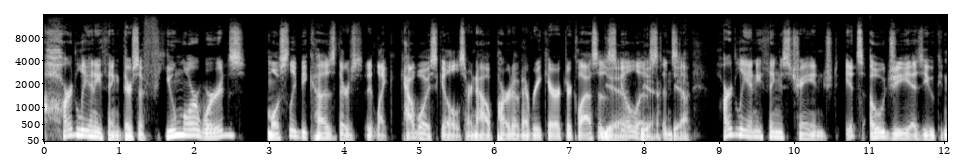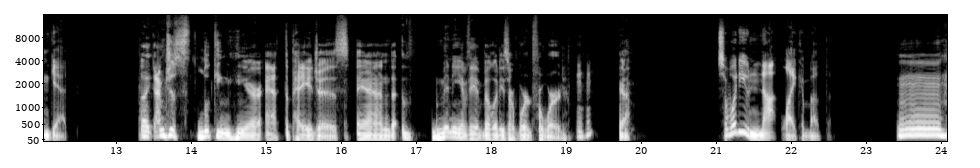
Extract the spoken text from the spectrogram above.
hardly anything. There's a few more words mostly because there's like cowboy skills are now part of every character class's Yeah, skill list yeah, and yeah. Hardly anything's changed. It's OG as you can get. like I'm just looking here at the pages, and many of the abilities are word for word. Yeah. So what do you not like about them? Mm,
